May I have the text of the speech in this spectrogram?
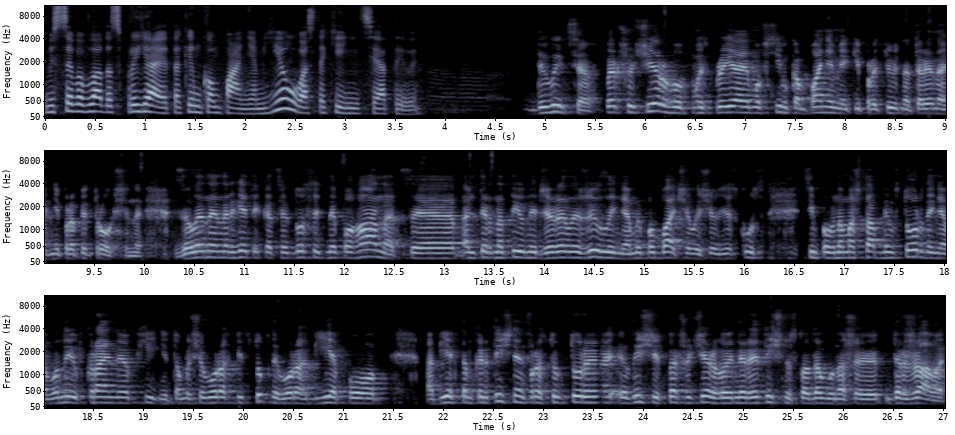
місцева влада сприяє таким компаніям? Є у вас такі ініціативи? Дивіться, в першу чергу ми сприяємо всім компаніям, які працюють на теренах Дніпропетровщини. Зелена енергетика це досить непогано. Це альтернативні джерела живлення. Ми побачили, що в зв'язку з цим повномасштабним вторгненням вони вкрай необхідні, тому що ворог підступний, ворог б'є по об'єктам критичної інфраструктури, нищить в першу чергу енергетичну складову нашої держави.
